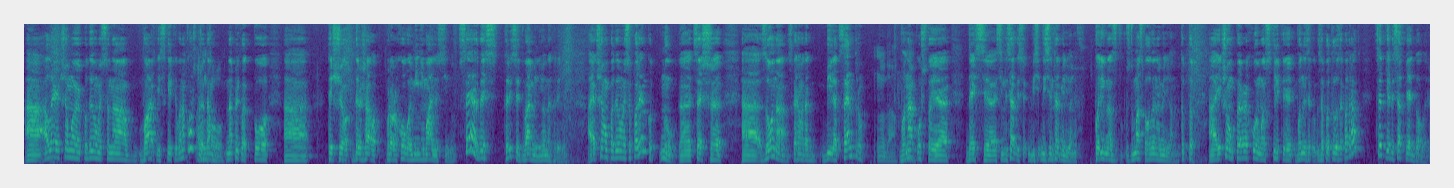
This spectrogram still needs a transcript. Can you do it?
А, але якщо ми подивимося на вартість, скільки вона коштує, там, наприклад, по а, те, що держава прораховує мінімальну ціну, це десь 32 мільйони гривень. А якщо ми подивимося по ринку, ну е, це ж е, зона, скажімо так, біля центру, Ну да. вона коштує десь е, 70-80 мільйонів. Порівняно з з 2,5 мільйонами. Тобто, якщо ми перерахуємо, скільки вони заплатили за квадрат, це 55 доларів.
